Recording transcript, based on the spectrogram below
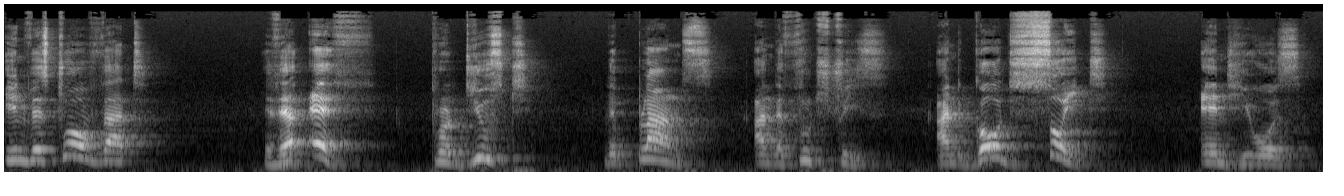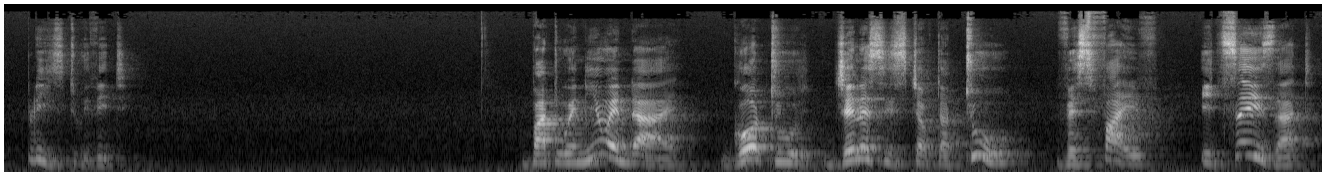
in verse 12 that the earth produced the plants and the fruit trees, and God saw it and he was pleased with it. But when you and I go to Genesis chapter 2, verse 5, it says that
